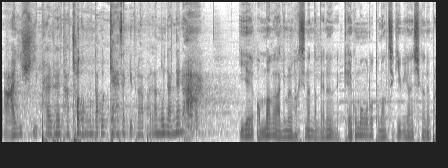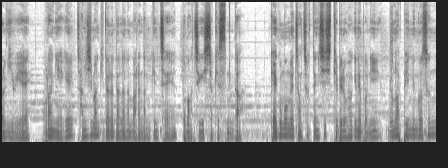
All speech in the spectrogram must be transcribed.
아이 씨발 회다 쳐넣는다고 개새끼들아 빨랑 문 닫냐냐? 이에 엄마가 아님을 확신한 남매는 개구멍으로 도망치기 위한 시간을 벌기 위해 호랑이에게 잠시만 기다려달라는 말을 남긴 채 도망치기 시작했습니다. 개구멍에 장착된 CCTV를 확인해보니 문 앞에 있는 것은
